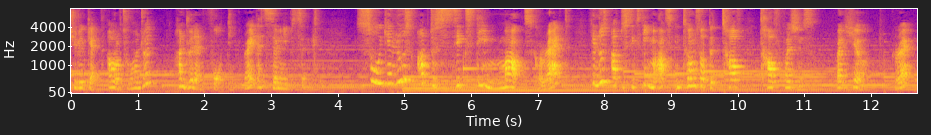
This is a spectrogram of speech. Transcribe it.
should you get out of 200? 140, right? That's 70%. So you can lose up to 60 marks, correct? You can lose up to 60 marks in terms of the tough, tough questions right here, correct?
